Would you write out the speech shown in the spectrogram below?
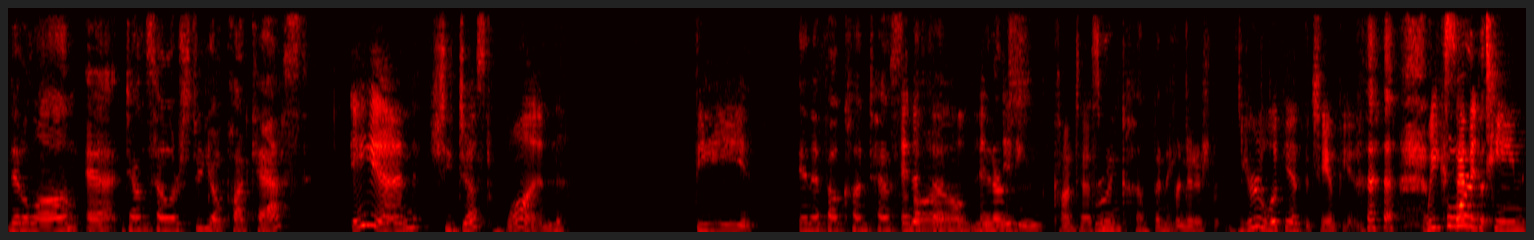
knit along at Down Cellar Studio podcast. and she just won the NFL contest NFL knitting contest Brewing Company. for Knitters. You're looking at the champion. Week For the- 17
